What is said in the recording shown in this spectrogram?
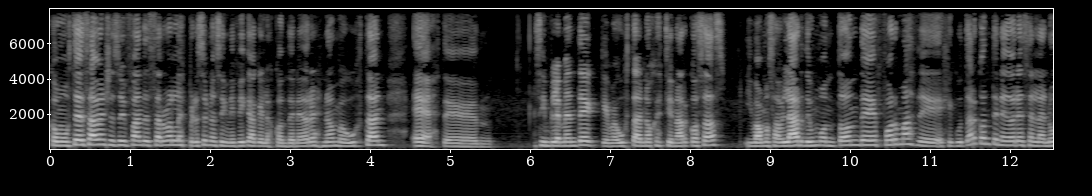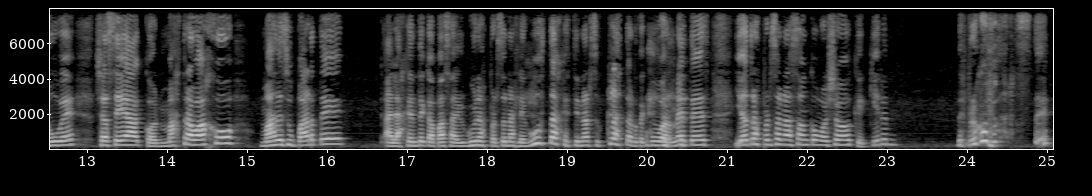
como ustedes saben, yo soy fan de serverless, pero eso no significa que los contenedores no me gustan. Este, simplemente que me gusta no gestionar cosas y vamos a hablar de un montón de formas de ejecutar contenedores en la nube, ya sea con más trabajo, más de su parte. A la gente capaz a algunas personas les gusta gestionar sus clústeres de Kubernetes y otras personas son como yo que quieren despreocuparse.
